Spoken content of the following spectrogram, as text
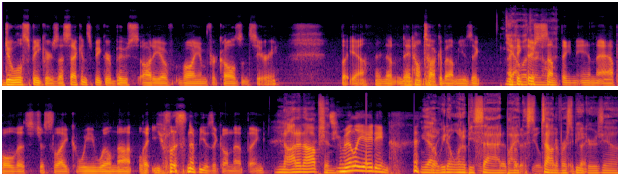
Dual speakers. A second speaker boosts audio volume for calls and Siri. But yeah, they don't they don't talk about music. I think there's or not- something in Apple that's just like we will not let you listen to music on that thing. not an option. It's humiliating. yeah, like- we don't want to be sad by the it s- feels sound like, of our I think. speakers. Yeah.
